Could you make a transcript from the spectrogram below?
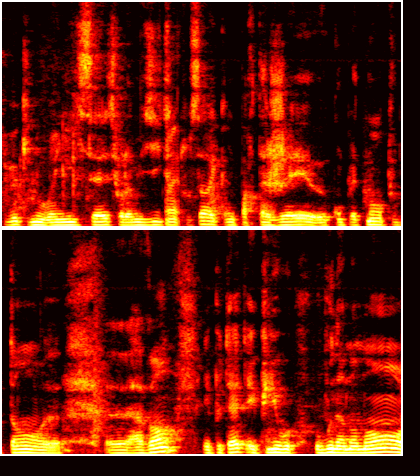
tu veux, qui nous réunissait sur la musique, sur tout ça, et qu'on partageait euh, complètement tout le temps avant. Et peut-être, et puis au, bout d'un moment,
